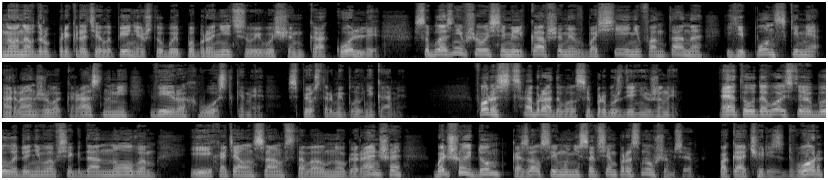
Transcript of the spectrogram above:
но она вдруг прекратила пение, чтобы побронить своего щенка Колли, соблазнившегося мелькавшими в бассейне фонтана японскими оранжево-красными веерохвостками с пестрыми плавниками. Форест обрадовался пробуждению жены. Это удовольствие было для него всегда новым, и хотя он сам вставал много раньше, большой дом казался ему не совсем проснувшимся, пока через двор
